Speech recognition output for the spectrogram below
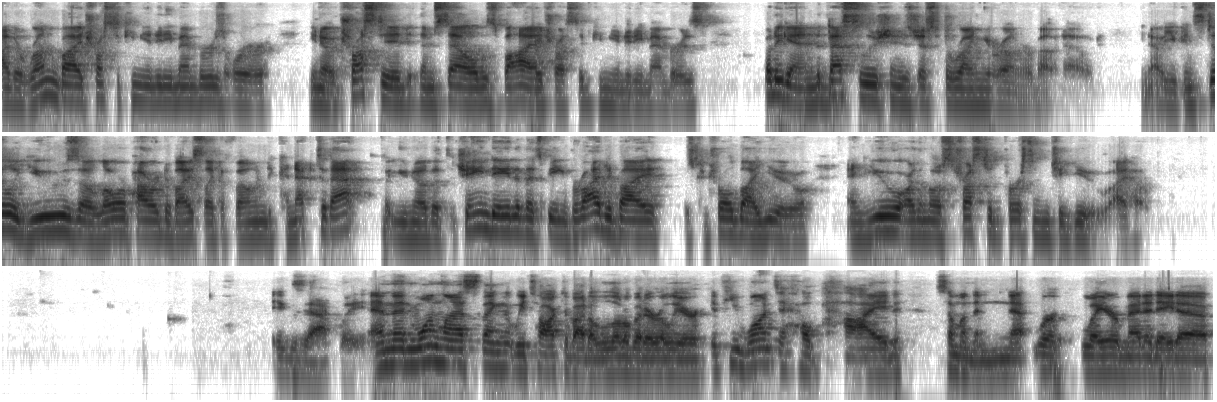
either run by trusted community members or you know trusted themselves by trusted community members. But again, the best solution is just to run your own remote node. You know, you can still use a lower powered device like a phone to connect to that, but you know that the chain data that's being provided by it is controlled by you, and you are the most trusted person to you, I hope. Exactly. And then one last thing that we talked about a little bit earlier, if you want to help hide some of the network layer metadata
